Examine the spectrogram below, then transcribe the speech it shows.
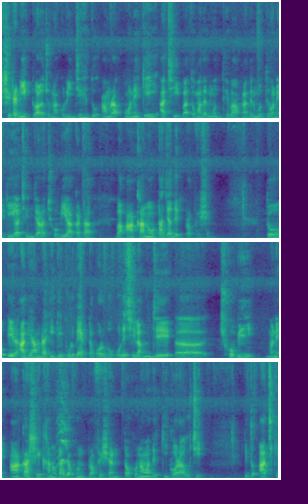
সেটা নিয়ে একটু আলোচনা করি। যেহেতু আমরা অনেকেই আছি বা তোমাদের মধ্যে বা আপনাদের মধ্যে অনেকেই আছেন যারা ছবি আঁকাটা বা আঁকানোটা যাদের প্রফেশন তো এর আগে আমরা ইতিপূর্বে একটা পর্ব করেছিলাম যে ছবি মানে আঁকা শেখানোটা যখন প্রফেশন তখন আমাদের কি করা উচিত? কিন্তু আজকে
